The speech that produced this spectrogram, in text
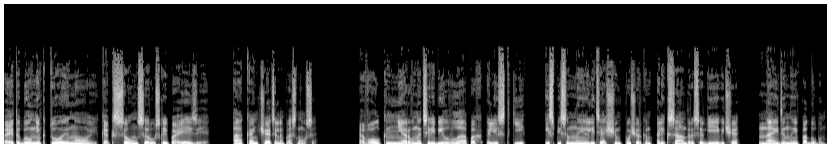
а это был никто иной, как солнце русской поэзии, окончательно проснулся. Волк нервно теребил в лапах листки исписанные летящим почерком Александра Сергеевича, найденные по дубам.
